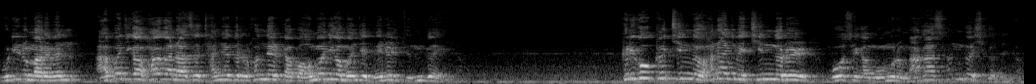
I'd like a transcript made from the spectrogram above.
우리로 말하면 아버지가 화가 나서 자녀들을 혼낼까봐 어머니가 먼저 매를 든 거예요. 그리고 그 진노, 하나님의 진노를 모세가 몸으로 막아선 것이거든요.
